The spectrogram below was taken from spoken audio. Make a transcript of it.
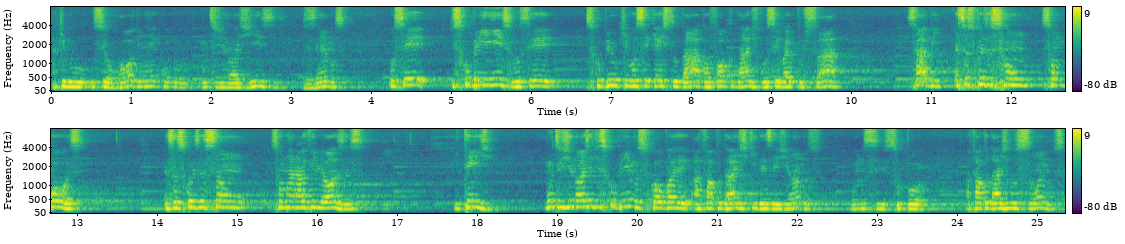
aquilo, o seu hobby, né, como muitos de nós diz, dizemos, você descobrir isso, você descobrir o que você quer estudar, qual faculdade você vai cursar, sabe? Essas coisas são, são boas, essas coisas são, são maravilhosas, entende? Muitos de nós já descobrimos qual vai a faculdade que desejamos, vamos se supor, a faculdade dos sonhos,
